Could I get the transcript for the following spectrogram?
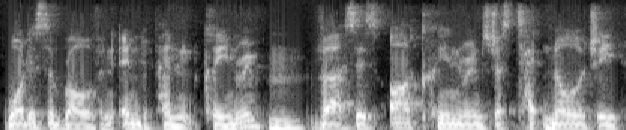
what is the role of an independent clean room mm. versus are clean rooms just technology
